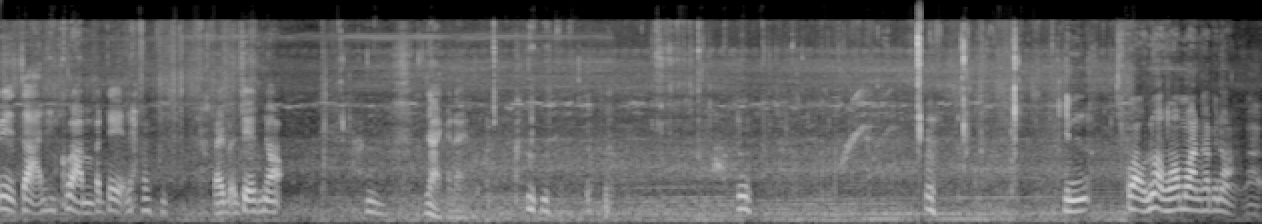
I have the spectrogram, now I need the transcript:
วีซ่านี่ความประเทศไปประเทศเนาะใหญ่ก็ได้กินว่าวนัวหัวมวนครับพี่น้องครับ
